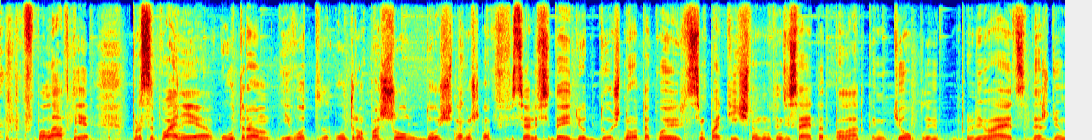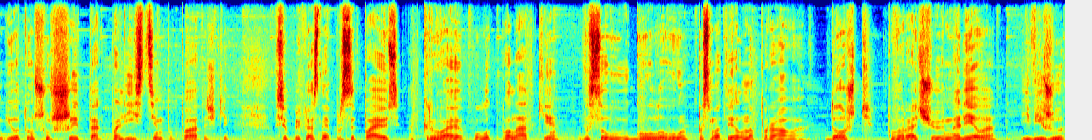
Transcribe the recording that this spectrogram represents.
в палатке. Просыпание утром. И вот утром пошел дождь. На Грушинском фестивале всегда идет дождь. Но он такой симпатичный. Он нависает над палатками, теплый, проливается дождем. И вот он шуршит так по листьям, по палаточке. Все прекрасно. Я просыпаюсь, открываю полок палатки, высовываю голову, посмотрел направо. Дождь, поворачиваю налево и вижу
